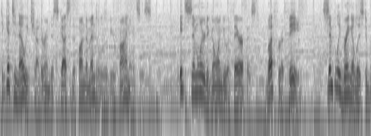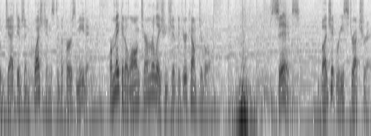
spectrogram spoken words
to get to know each other and discuss the fundamentals of your finances. It's similar to going to a therapist, but for a fee. Simply bring a list of objectives and questions to the first meeting, or make it a long term relationship if you're comfortable. 6. Budget restructuring.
